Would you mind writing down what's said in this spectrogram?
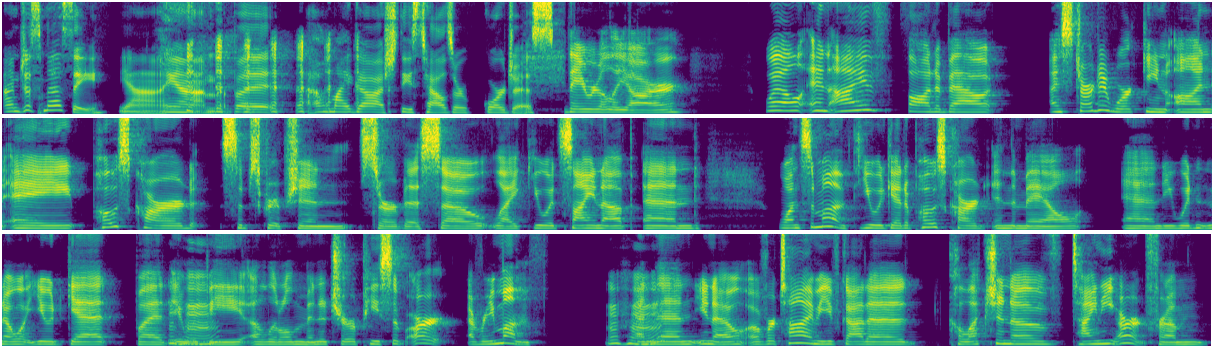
I'm just messy. Yeah, I am. But oh my gosh, these towels are gorgeous. They really are. Well, and I've thought about I started working on a postcard subscription service. So, like, you would sign up, and once a month, you would get a postcard in the mail, and you wouldn't know what you would get, but mm-hmm. it would mm-hmm. be a little miniature piece of art every month. Mm-hmm. And then, you know, over time, you've got a collection of tiny art from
